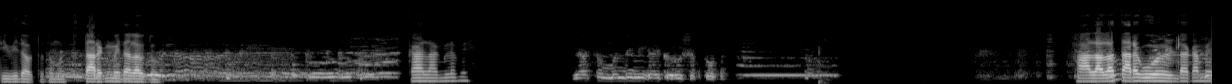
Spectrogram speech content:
टी व्ही लावतो तर मग तारक मेहता लावतो. काय लागलं बे? या संबंधी मी काय करू शकतो का? हा लावला तारक उलटा का मे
